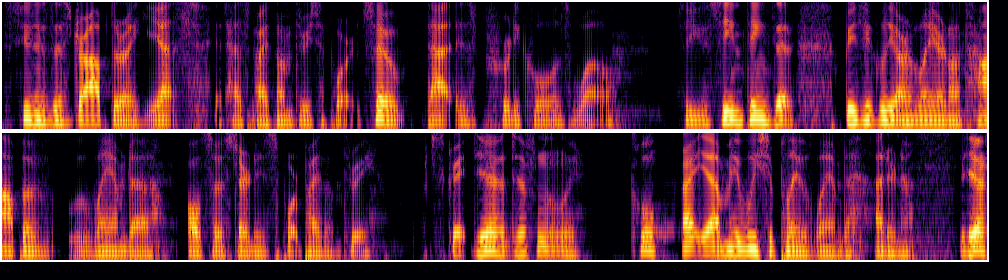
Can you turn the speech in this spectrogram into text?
As soon as this dropped, they're like, yes, it has Python 3 support. So that is pretty cool as well. So you've seen things that basically are layered on top of Lambda also starting to support Python 3, which is great. Yeah, definitely. Cool. All right. Yeah. Maybe we should play with Lambda. I don't know. Yeah.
